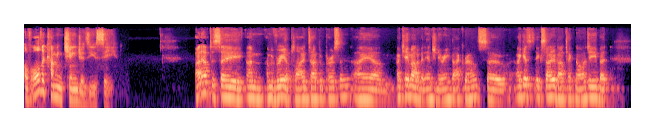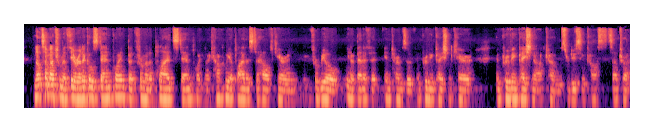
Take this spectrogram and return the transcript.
of all the coming changes you see? I'd have to say I'm I'm a very applied type of person. I um, I came out of an engineering background, so I get excited about technology, but not so much from a theoretical standpoint, but from an applied standpoint. Like, how can we apply this to healthcare and for real you know benefit in terms of improving patient care improving patient outcomes reducing costs etc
